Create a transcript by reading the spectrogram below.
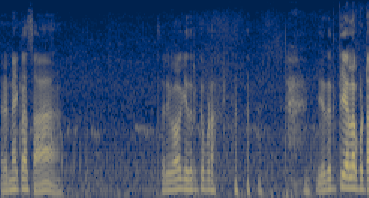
ಎರಡನೇ ಕ್ಲಾಸಾ ಸರಿ, ಹೋಗಿ ಎದುರ್ಕೋಬೇಡ ಎದುರ್ತೀಯಲ್ಲ ಪುಟ?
